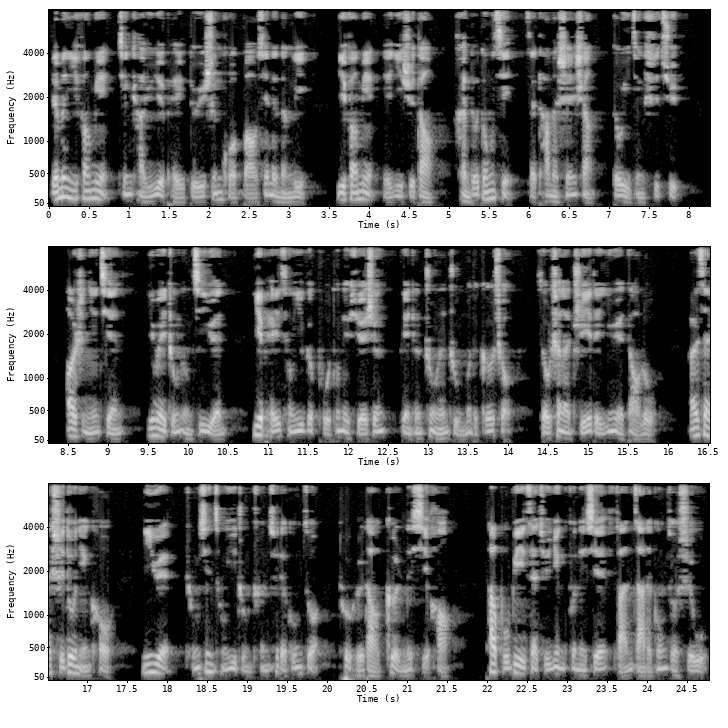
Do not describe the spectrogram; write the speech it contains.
人们一方面惊诧于叶培对于生活保鲜的能力，一方面也意识到很多东西在他们身上都已经失去。二十年前，因为种种机缘，叶培从一个普通的学生变成众人瞩目的歌手，走上了职业的音乐道路。而在十多年后，音乐重新从一种纯粹的工作退回到个人的喜好，他不必再去应付那些繁杂的工作事务。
